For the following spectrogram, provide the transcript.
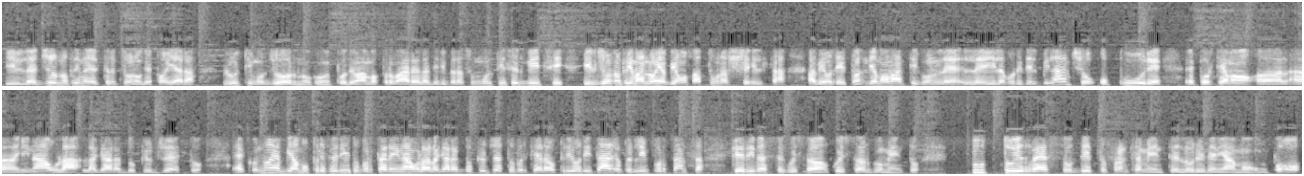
Il giorno prima del 31, che poi era l'ultimo giorno come potevamo approvare la delibera su multiservizi, il giorno prima noi abbiamo fatto una scelta, abbiamo detto andiamo avanti con le, le, i lavori del bilancio oppure eh, portiamo uh, in aula la gara a doppio oggetto. Ecco, noi abbiamo preferito portare in aula la gara a doppio oggetto perché era prioritario per l'importanza che riveste questo, questo argomento. Tutto il resto, detto francamente, lo riteniamo un po',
